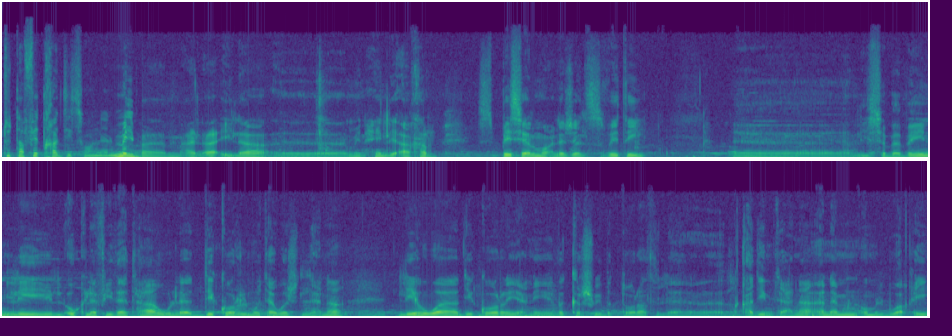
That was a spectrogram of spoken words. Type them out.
Tout à fait traditionnel. مع العائلة من حين لآخر سبيسيالمون على جال الصفيتي لسببين للأكلة في ذاتها والديكور المتواجد لهنا اللي هو ديكور يعني يذكر شوي بالتراث القديم تاعنا. أنا من أم البواقي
